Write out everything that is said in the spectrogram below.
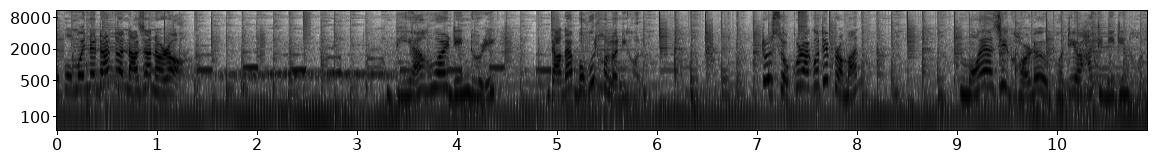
উপমন্য দা তই নাজান ৰ। বিয়া হোৱাৰ দিন ধৰি দাদা বহুত সলনি হ'ল। তোৰ চকুৰ আগতে প্ৰমাণ? মই আজি ঘৰলৈ উভতি অহা তিনিদিন হ'ল।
